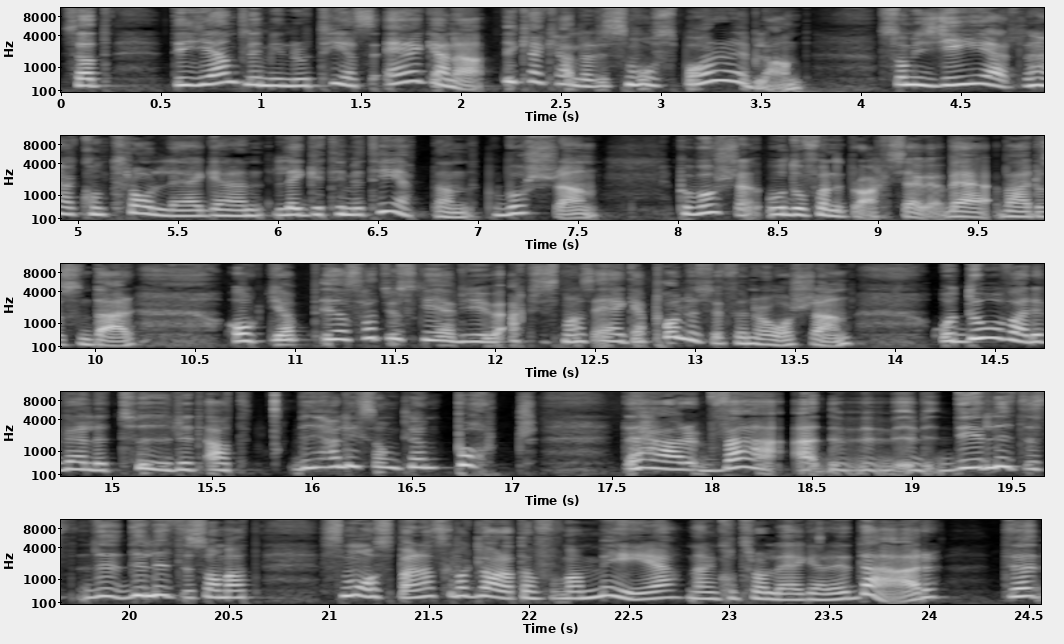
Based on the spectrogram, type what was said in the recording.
Så att det är egentligen minoritetsägarna, vi kan kalla det småsparare ibland, som ger den här kontrollägaren legitimiteten på börsen. På börsen och då får den ett bra aktievärde och sånt där. Och jag, jag satt och skrev ju Aktiespararnas ägarpolicy för några år sedan och då var det väldigt tydligt att vi har liksom glömt bort det här. Äh, det är lite, det är lite som att småspararna ska vara glada att de får vara med när en kontrollägare är där. Det,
